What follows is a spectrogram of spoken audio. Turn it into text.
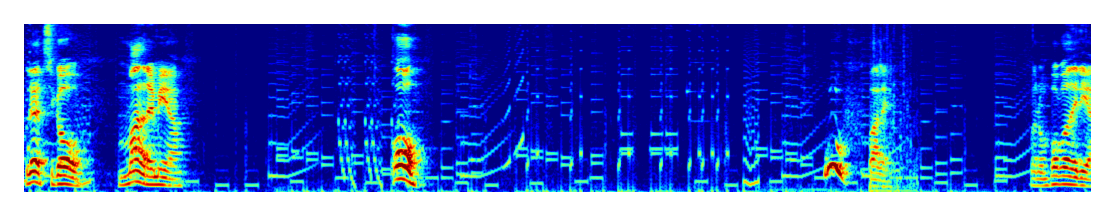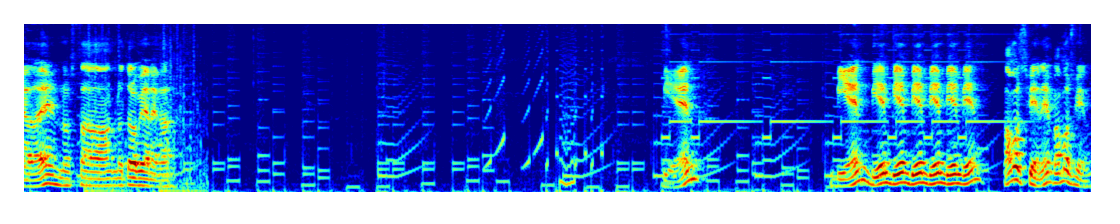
Let's go Madre mía ¡Oh! Uf, vale Bueno, un poco de liada, ¿eh? No, está, no te lo voy a negar Bien, bien, bien, bien, bien, bien, bien Vamos bien, ¿eh? Vamos bien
